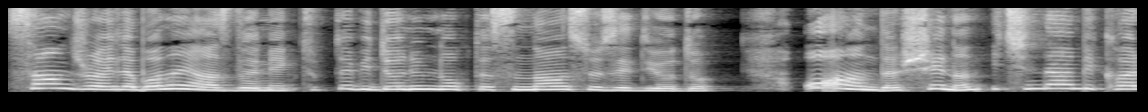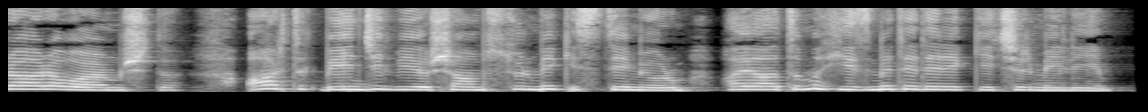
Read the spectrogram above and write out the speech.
Sandra ile bana yazdığı mektupta bir dönüm noktasından söz ediyordu. O anda Shannon içinden bir karara varmıştı. Artık bencil bir yaşam sürmek istemiyorum, hayatımı hizmet ederek geçirmeliyim.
